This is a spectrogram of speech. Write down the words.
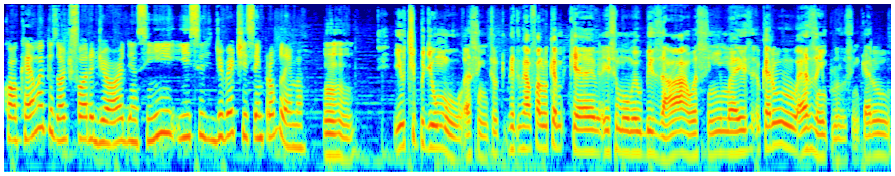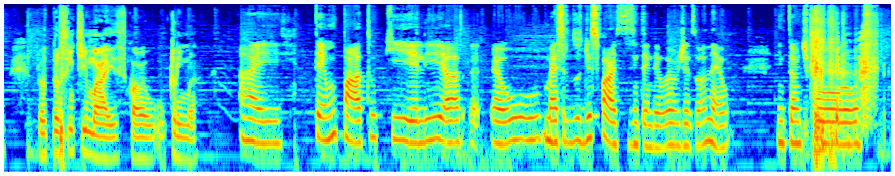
qualquer um episódio fora de ordem, assim, e se divertir sem problema. Uhum. E o tipo de humor, assim, tu, tu já falou que é, que é, esse humor meio bizarro, assim, mas eu quero exemplos, assim, quero pra, pra eu sentir mais qual é o clima. Ai, tem um pato que ele é, é o mestre dos disfarces, entendeu? É o Gesonel. Então, tipo,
